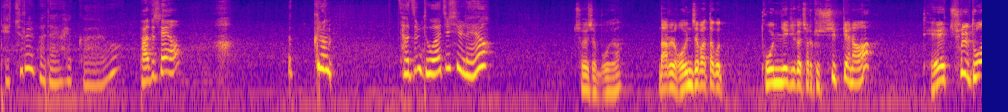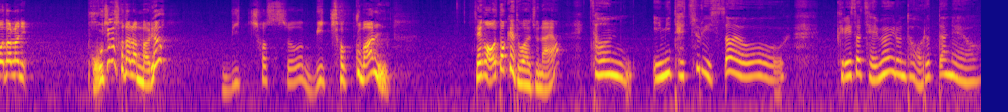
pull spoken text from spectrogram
대출을 받아야 할까요? 받으세요. 그럼 저 좀 도와주실래요? 저 여자 뭐야? 나를 언제 봤다고 돈 얘기가 저렇게 쉽게 나와? 대출 도와달라니 보증서 달란 말이야? 미쳤어 미쳤구만 제가 어떻게 도와주나요? 전 이미 대출이 있어요. 그래서 제 명의로는 더 어렵다네요.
